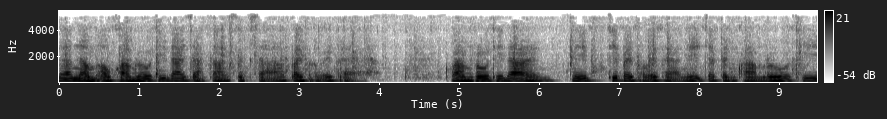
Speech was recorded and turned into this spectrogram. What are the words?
แล้วนำเอาความรู้ที่ได้จากการศึกษาไปเผยแผ่ ความรู้ที่ได้นี้ที่ไปเผยแผ่นี้จะเป็นความรู้ที่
